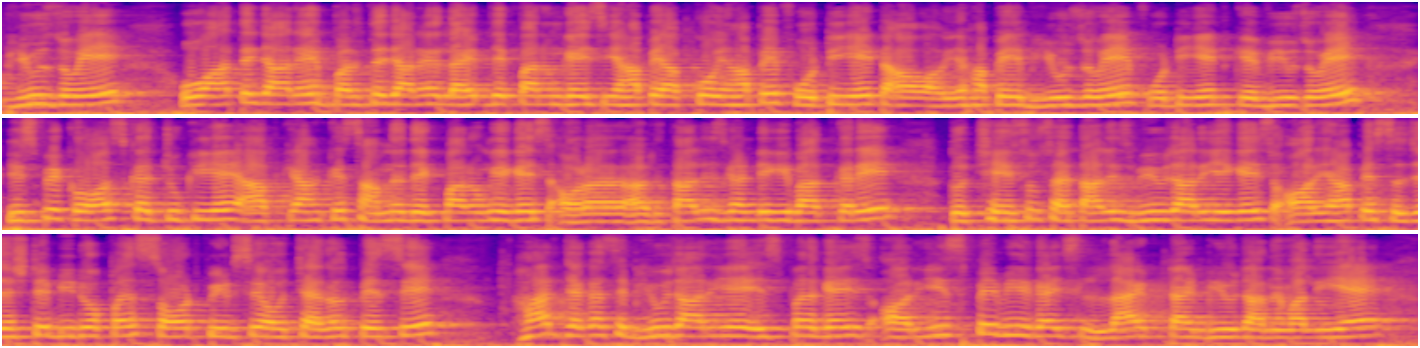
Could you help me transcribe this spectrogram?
व्यूज़ जो है वो आते जा रहे हैं, बढ़ते जा रहे हैं लाइव देख पा रहे हैं यहाँ पे आपको, यहाँ पे 48 यहाँ पे व्यूज़ जो है 48 के व्यूज़ जो है इस पे क्रॉस कर चुकी है आपके यहाँ के सामने देख पा रहे गई और अड़तालीस घंटे की बात करें तो छह व्यूज़ आ रही है गई और यहाँ पे सजेस्टेड वीडियो पर शॉर्ट फ़ीड से और चैनल पे से हर जगह से व्यूज़ आ रही है इस पर गई और इस पे भी गई लाइफ टाइम व्यूज़ आने वाली है।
